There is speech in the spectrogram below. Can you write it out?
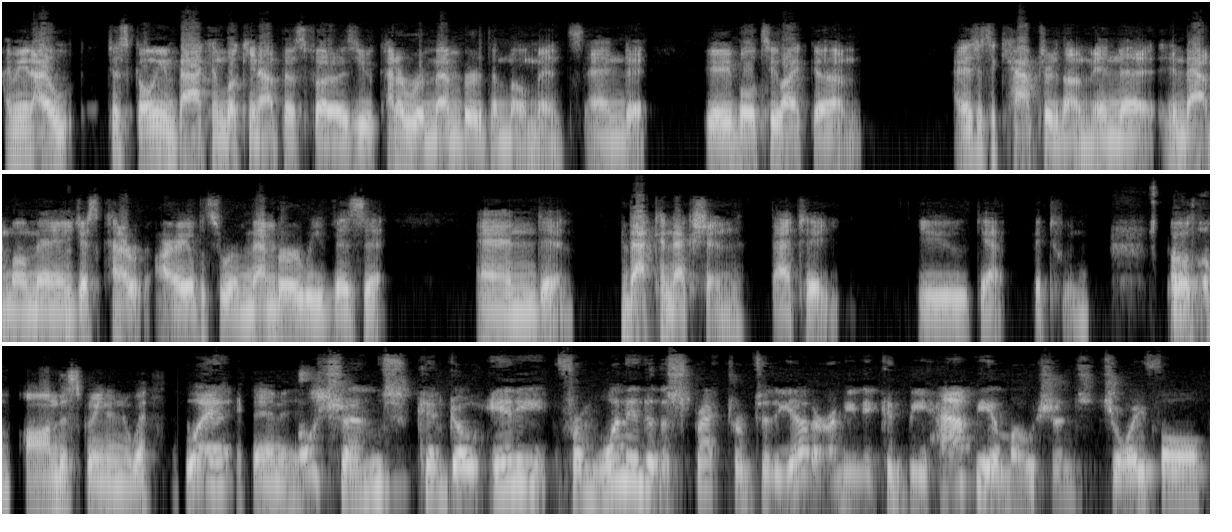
I mean, I just going back and looking at those photos, you kind of remember the moments, and you're able to like, um, I guess, just to capture them in in that moment, and you just kind of are able to remember, revisit, and that connection that you get between both um, on the screen and with, well, with the image. Emotions can go any from one end of the spectrum to the other. I mean, it could be happy emotions, joyful,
